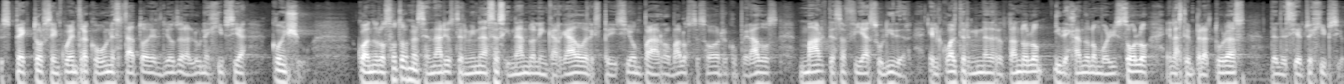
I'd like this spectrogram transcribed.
Spector se encuentra con una estatua del dios de la luna egipcia, Khonshu. Cuando los otros mercenarios terminan asesinando al encargado de la expedición para robar los tesoros recuperados, Mark desafía a su líder, el cual termina derrotándolo y dejándolo morir solo en las temperaturas del desierto egipcio.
